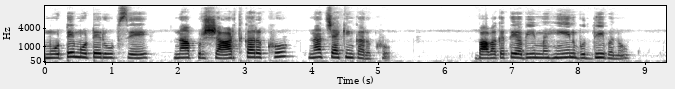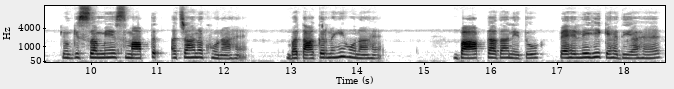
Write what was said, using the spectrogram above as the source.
मोटे मोटे रूप से ना पुरुषार्थ का रखो, ना चेकिंग का रखो। बाबा कहते, अभी महीन बुद्धि बनो। क्योंकि समय समाप्त अचानक होना है, बताकर नहीं होना है। बाप दादा ने तो पहले ही कह दिया है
